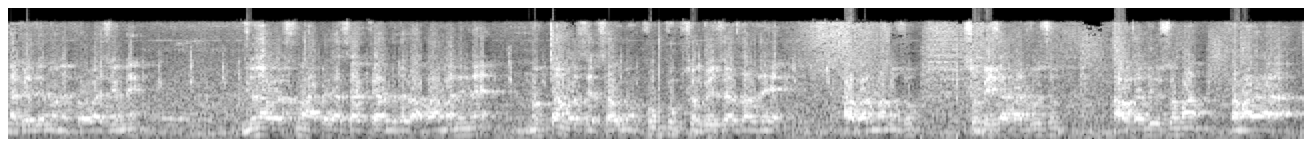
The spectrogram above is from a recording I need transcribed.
નગરજનો અને પ્રવાસીઓને જૂના વર્ષમાં આપેલા સહકાર બદલ આભાર માનીને નૂતન વર્ષે સૌનો ખૂબ ખૂબ શુભેચ્છા સાથે આભાર માનું છું. શુભેચ્છા પાઠવું છું. આવતા દિવસોમાં તમારા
